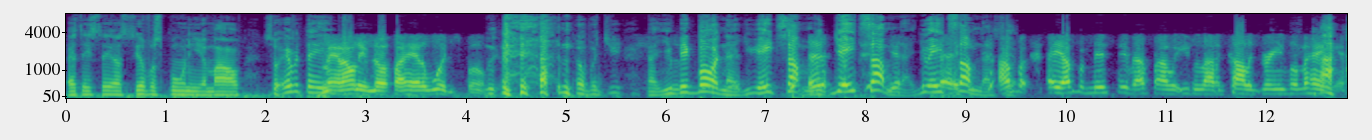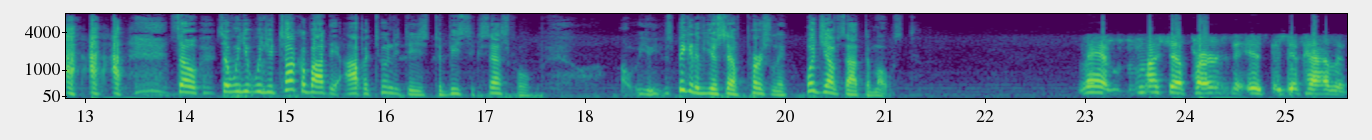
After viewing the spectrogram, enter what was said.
as they say, a silver spoon in your mouth. So everything. Man, I don't even know if I had a wooden spoon. no, but you, now you big boy now. You ate something. You ate something yeah. now. You ate hey, something now. I'm from, hey, I'm from Mississippi. I probably eat a lot of collard greens from my hand. so, so when you when you talk about the opportunities to be successful, oh, you, speaking of yourself personally, what jumps out the most? Man, myself personally is, is just having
